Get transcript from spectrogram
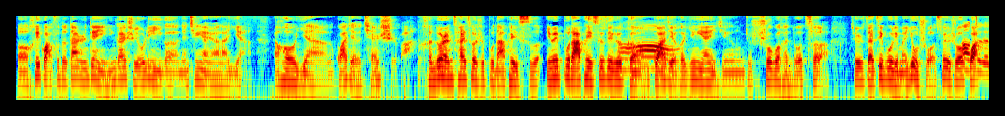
呃，黑寡妇的单人电影应该是由另一个年轻演员来演。然后演寡姐的前史吧。很多人猜测是布达佩斯，因为布达佩斯这个梗，寡姐和鹰眼已经就是说过很多次了。就是在这部里面又说，所以说寡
